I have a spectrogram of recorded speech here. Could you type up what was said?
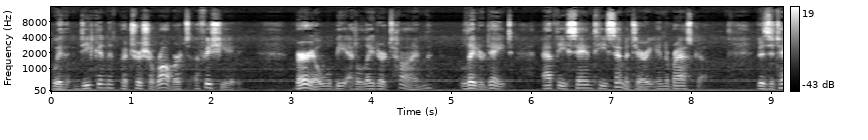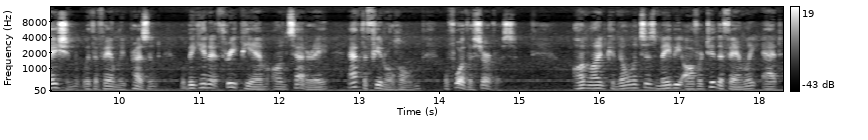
with Deacon Patricia Roberts officiating. Burial will be at a later time, later date, at the Santee Cemetery in Nebraska. Visitation with the family present will begin at 3 p.m. on Saturday at the funeral home before the service. Online condolences may be offered to the family at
